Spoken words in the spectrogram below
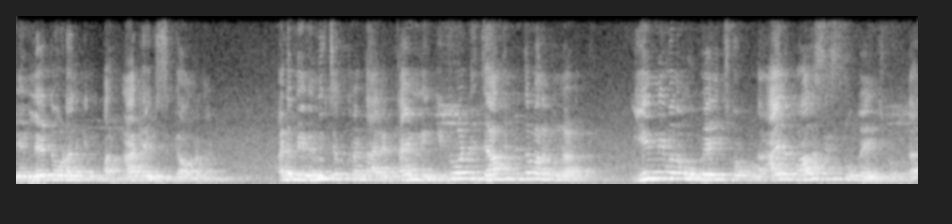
నేను లేట్ అవ్వడానికి నాకే విసుగ్గా ఉన్నాను అంటే నేను ఎందుకు చెప్తున్నట్టు ఆయన టైంని ఇటువంటి జాతి పిత మనకు ఉన్నాడు ఈయన్ని మనం ఉపయోగించుకోకుండా ఆయన పాలసీస్ని ఉపయోగించుకోకుండా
